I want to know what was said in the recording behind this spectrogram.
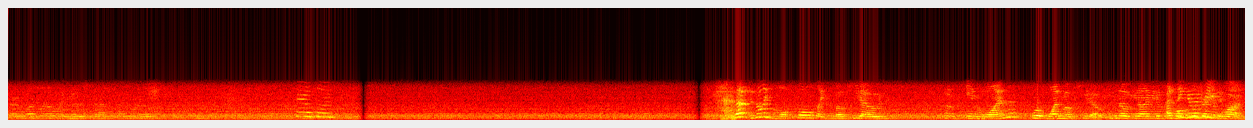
There are one little windows outside the road. Is that, is there like multiple like mojitos in one, or one mojito? Even though you know what I mean. I think it would be one.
